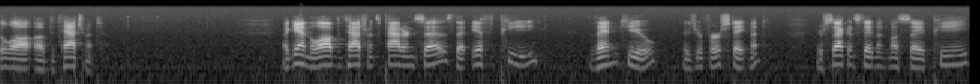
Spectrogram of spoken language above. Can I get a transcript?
the law of detachment. Again, the law of detachment's pattern says that if P, then Q is your first statement. Your second statement must say P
